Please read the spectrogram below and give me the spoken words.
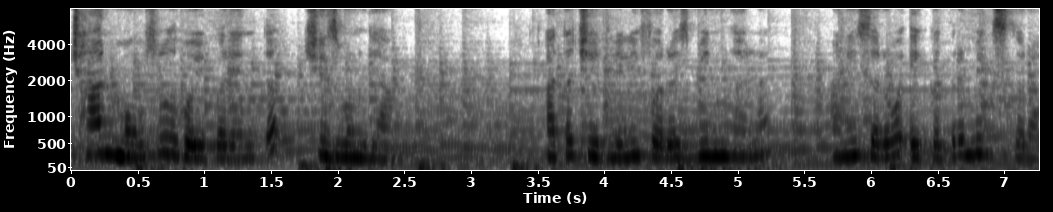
छान मौसूद होईपर्यंत शिजवून घ्या. आता चिरलेली फरसबीन घाला आणि सर्व एकत्र मिक्स करा.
